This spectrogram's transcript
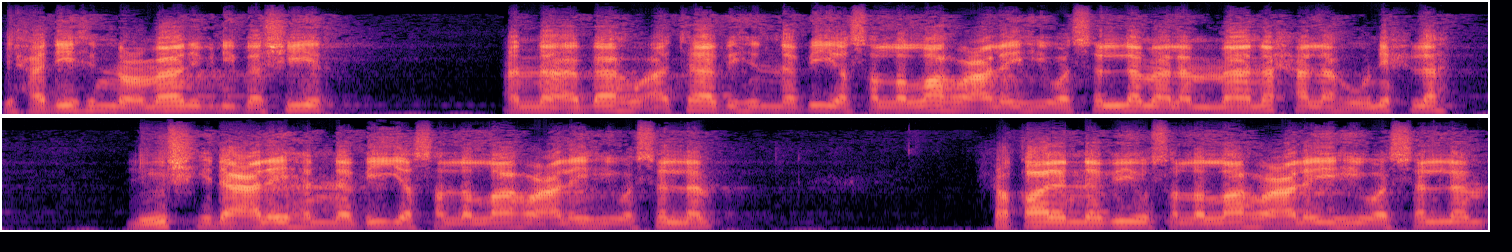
لحديث النعمان بن بشير أن أباه أتى به النبي صلى الله عليه وسلم لما نحله نحلة ليشهد عليها النبي صلى الله عليه وسلم. فقال النبي صلى الله عليه وسلم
